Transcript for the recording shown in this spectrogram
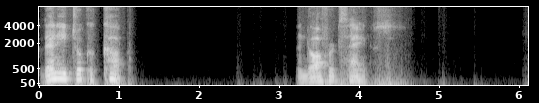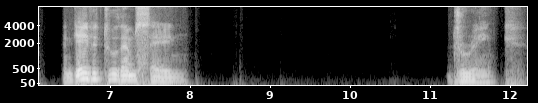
Then he took a cup and offered thanks and gave it to them, saying, Drink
